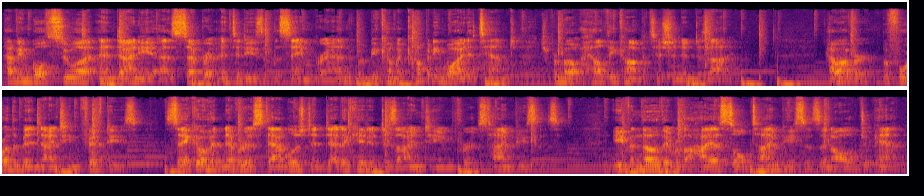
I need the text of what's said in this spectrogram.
Having both Suwa and Daini as separate entities of the same brand would become a company-wide attempt to promote healthy competition in design. However, before the mid-1950s, Seiko had never established a dedicated design team for its timepieces, even though they were the highest sold timepieces in all of Japan.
